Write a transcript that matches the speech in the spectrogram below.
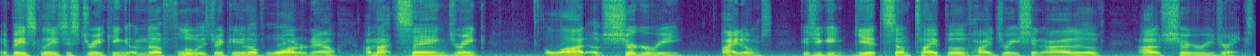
And basically, it's just drinking enough fluids, drinking enough water. Now, I'm not saying drink a lot of sugary items because you can get some type of hydration out of out of sugary drinks.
